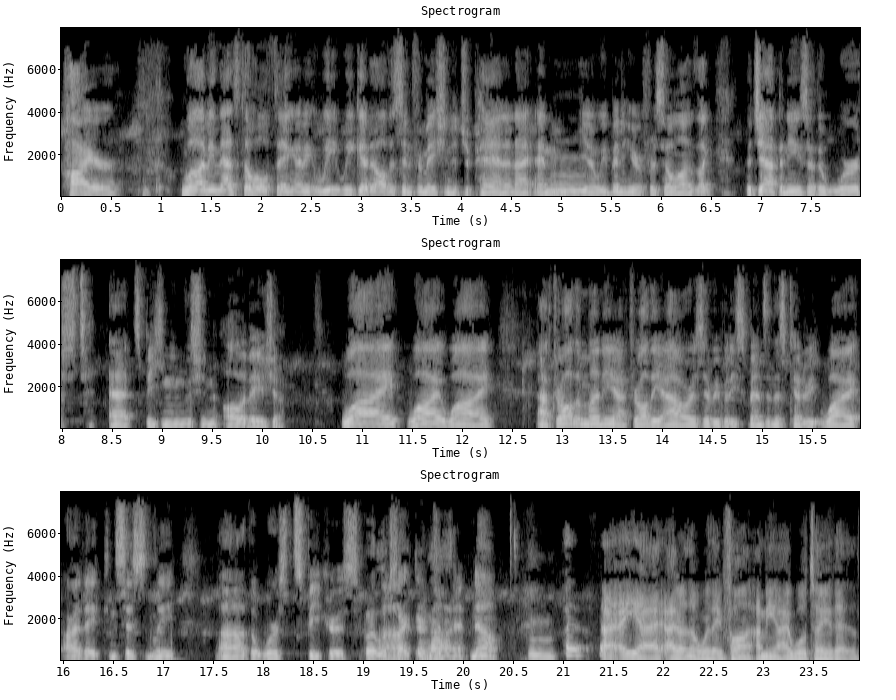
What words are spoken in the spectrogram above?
higher. Well, I mean that's the whole thing. I mean, we, we get all this information to Japan, and I and you know we've been here for so long. It's like the Japanese are the worst at speaking English in all of Asia. Why? Why? Why? After all the money, after all the hours everybody spends in this country, why are they consistently uh, the worst speakers? But it looks uh, like they're not. Japan? No. I, yeah, I, I don't know where they fall. I mean, I will tell you that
